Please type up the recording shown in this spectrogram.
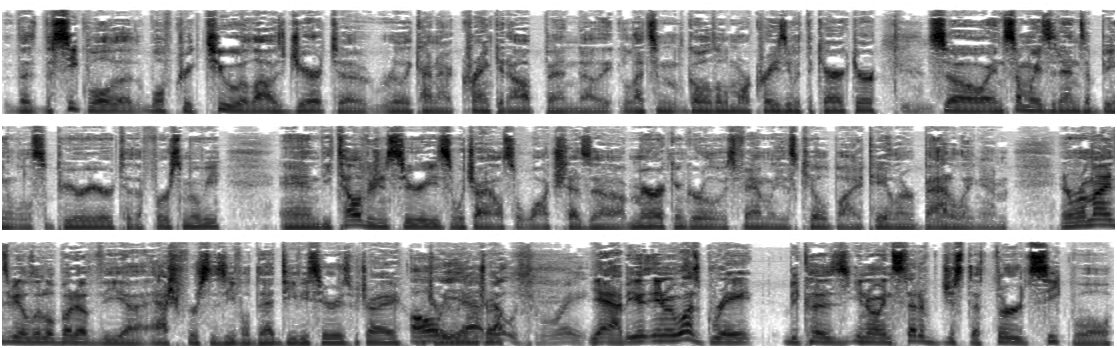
the the sequel, uh, Wolf Creek Two, allows Jarrett to really kind of crank it up and uh, lets him go a little more crazy with the character. So in some ways, it ends up being a little superior to the first movie. And the television series, which I also watched, has an American girl whose family is killed by Taylor battling him, and it reminds me a little bit of the uh, Ash versus Evil Dead TV series, which I which I Oh really yeah, enjoyed. that was great. Yeah, because, and it was great. because you know instead of just a third sequel,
